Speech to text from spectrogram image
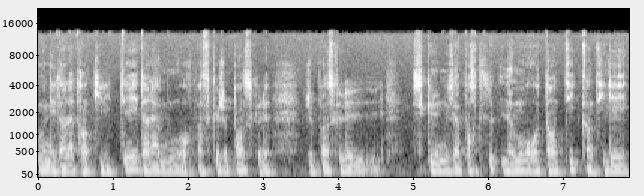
on est dans la tranquillité, dans l'amour, parce que je pense que le, je pense que le, ce que nous apporte l'amour authentique quand il est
